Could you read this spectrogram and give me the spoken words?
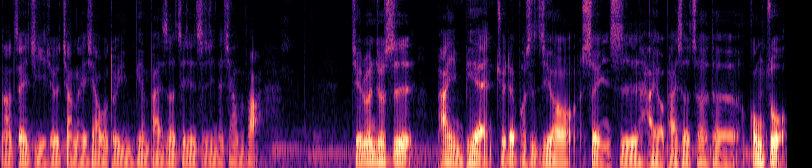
那这一集也就是讲了一下我对影片拍摄这件事情的想法。结论就是。拍影片绝对不是只有摄影师还有拍摄者的工作。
